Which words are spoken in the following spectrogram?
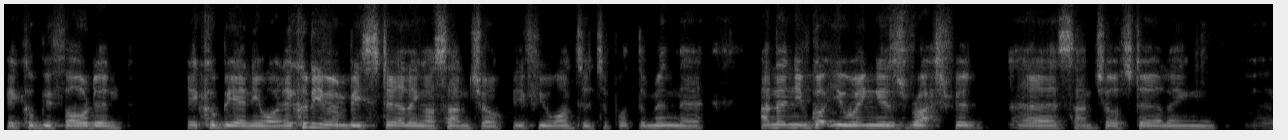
it could be Foden, it could be anyone. It could even be Sterling or Sancho if you wanted to put them in there. And then you've got your wingers Rashford, uh, Sancho, Sterling, uh,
